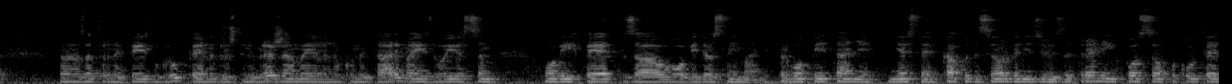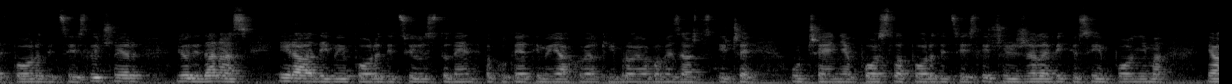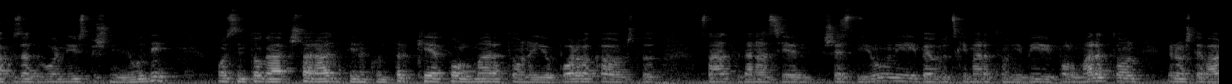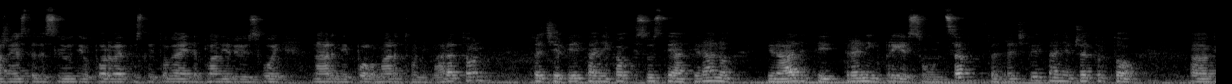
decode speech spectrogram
zatvorene Facebook grupe, na društvenim mrežama ili na komentarima i izdvojio sam ovih pet za ovo video snimanje. Prvo pitanje jeste kako da se organizuju za trening, posao, fakultet, porodice i slično, jer ljudi danas i rade, imaju porodicu ili studenti, fakulteti imaju jako veliki broj obaveza što se tiče učenja, posla, porodice i slično i žele biti u svim poljima jako zadovoljni i uspješni ljudi. Osim toga šta raditi nakon trke, polumaratona i oporava kao što Znate, danas je 6. juni, Beogradski maraton je bio i polumaraton i ono što je važno jeste da se ljudi oporve posle toga i da planiraju svoj naredni polumaraton i maraton. Treće pitanje kako se ustajati rano i raditi trening prije sunca, to je treće pitanje. Četvrto,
